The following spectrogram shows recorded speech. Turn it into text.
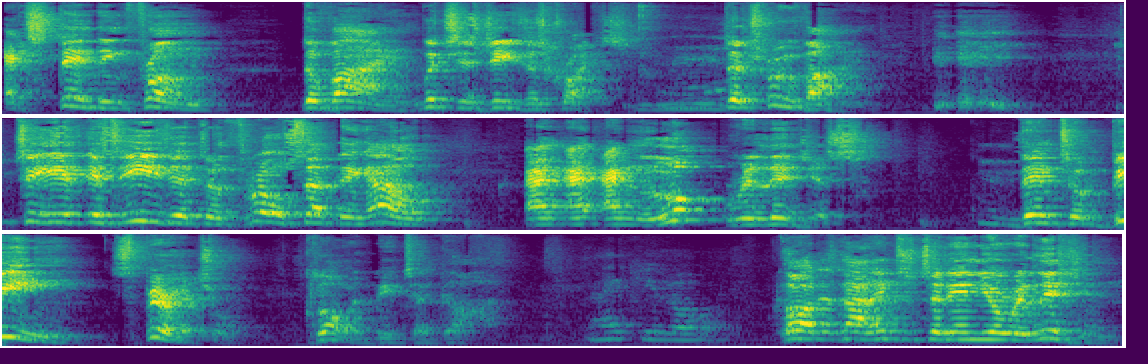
extending from the vine, which is Jesus Christ, the true vine. See, it's easier to throw something out and, and, and look religious hmm. than to be spiritual. Glory be to God. Thank you, Lord. God is not interested in your religion.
